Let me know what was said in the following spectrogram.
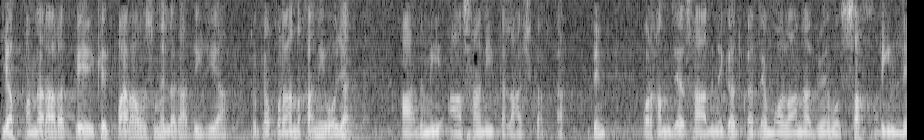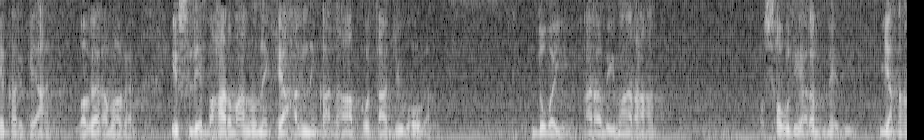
یا پندرہ رکھ کے ایک ایک پارا اس میں لگا دیجیے آپ، تو کیا قرآن خانی ہو جائے؟ آدمی آسانی تلاش کرتا۔ اور ہم جیسا آدمی کا کہتے ہیں مولانا جو ہے وہ سخت دین لے کر کے آئے، وغیرہ وغیرہ۔ اس لیے باہر والوں نے کیا حل نکالا؟ آپ کو تعجب ہوگا۔ دبئی، عرب امارات اور سعودی عرب میں بھی یہاں،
